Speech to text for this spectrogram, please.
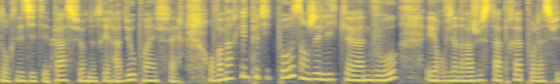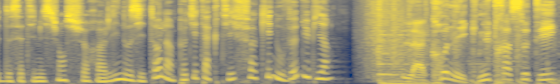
donc n'hésitez pas sur nutriradio.fr. On va marquer une petite pause, Angélique, à nouveau, et on reviendra juste après pour la suite de cette émission sur l'inositol, un petit actif qui nous veut du bien. La chronique nutraceutique.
